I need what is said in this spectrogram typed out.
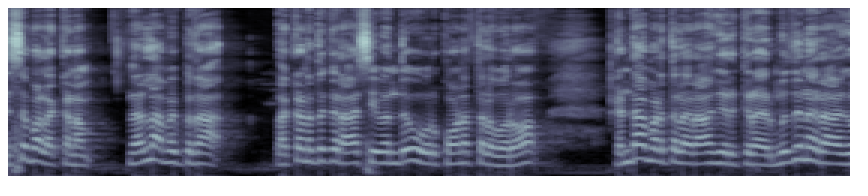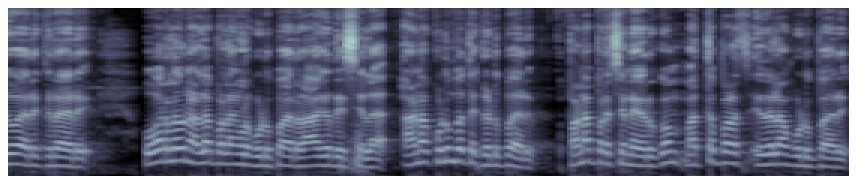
ரிஷப லக்கணம். நல்ல அமைப்பு தான். லக்கணத்துக்கு ராசி வந்து ஒரு கோணத்தில் வரும். ரெண்டாம் இடத்துல ராகு இருக்கிறார் மிதுன ராகுவாக இருக்கிறார். ஓரளவு நல்ல பலங்களை கொடுப்பார் ராகு திசையில் ஆனால் குடும்பத்தை கெடுப்பார். பண பிரச்சனை இருக்கும் மற்ற பல இதெல்லாம் கொடுப்பாரு.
